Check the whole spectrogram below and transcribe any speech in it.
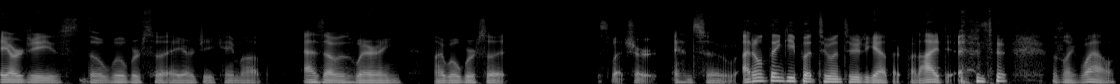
ARGs, the Wilbur Soot ARG came up as I was wearing my Wilbur Soot sweatshirt. And so I don't think he put two and two together, but I did. I was like, wow.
